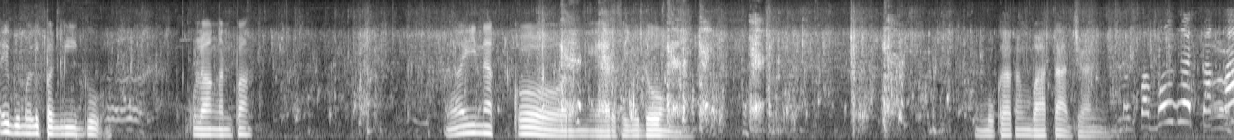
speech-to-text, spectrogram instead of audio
Ay, bumalik pagligo kulangan pa. Ay nako. Anong nangyari sa yudong mukha kang bata dyan. Magpabungat ka ka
